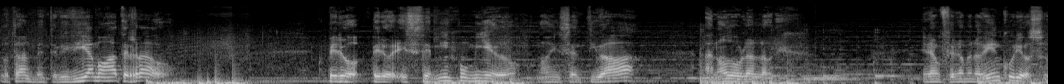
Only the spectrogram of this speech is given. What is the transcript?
Totalmente. Vivíamos aterrados. Pero, pero ese mismo miedo nos incentivaba a no doblar la oreja. Era un fenómeno bien curioso,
